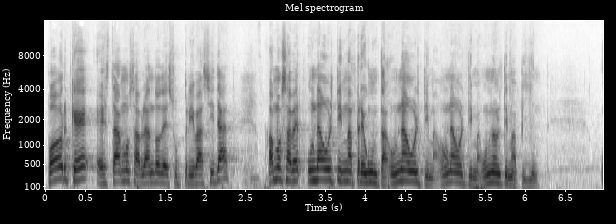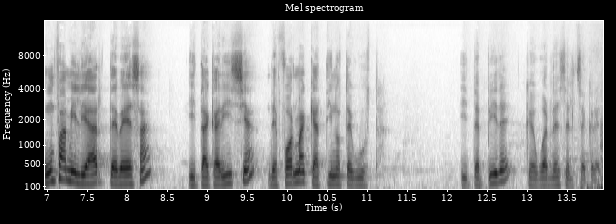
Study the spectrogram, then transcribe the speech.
Porque estamos hablando de su privacidad. Vamos a ver una última pregunta, una última, una última, una última pillín. Un familiar te besa y te acaricia de forma que a ti no te gusta y te pide que guardes el secreto.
